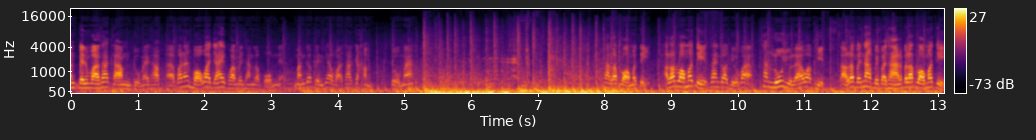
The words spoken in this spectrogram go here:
มันเป็นวาทกรรมถูกไหมครับ เพราะนั้นบอกว่าจะให้ความเป็นธรรมกับผมเนี่ย มันก็เป็นแค่วาทกรรมถูกไหมท่านรับรองมติอะรับรองมติท่านก็ถือว่าท่านรู้อยู่แล้วว่าผิดแล้วไปนั่งเป็นประธานแล้วไปรับรองมติ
